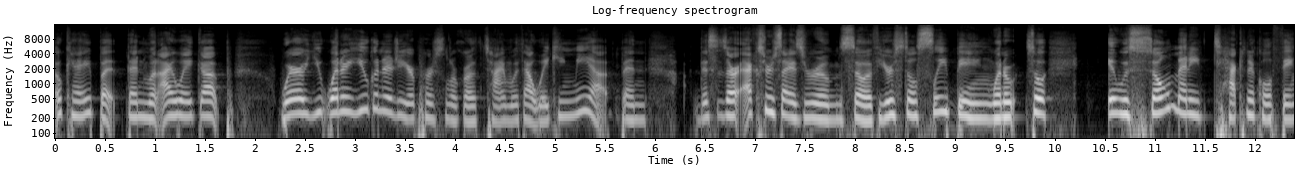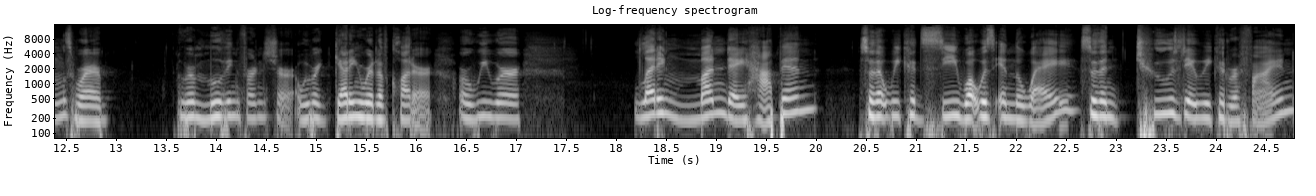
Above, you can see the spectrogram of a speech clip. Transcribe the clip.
okay, but then when I wake up, where are you when are you going to do your personal growth time without waking me up? And this is our exercise room. So if you're still sleeping, when are, so it was so many technical things where we were moving furniture, we were getting rid of clutter, or we were letting Monday happen so that we could see what was in the way. So then Tuesday we could refine,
